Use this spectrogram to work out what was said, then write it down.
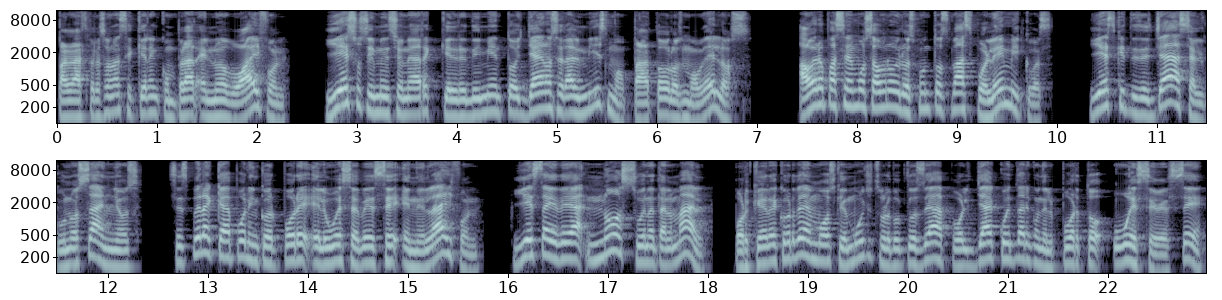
para las personas que quieren comprar el nuevo iPhone, y eso sin mencionar que el rendimiento ya no será el mismo para todos los modelos. Ahora pasemos a uno de los puntos más polémicos, y es que desde ya hace algunos años se espera que Apple incorpore el USB-C en el iPhone, y esta idea no suena tan mal, porque recordemos que muchos productos de Apple ya cuentan con el puerto USB-C,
